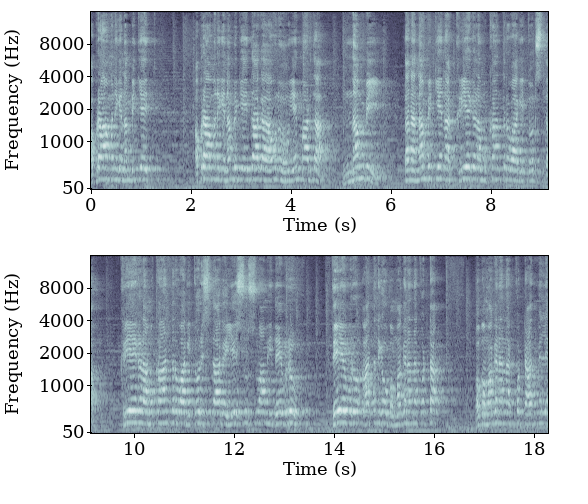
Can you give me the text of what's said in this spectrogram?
ಅಬ್ರಾಹ್ಮನಿಗೆ ನಂಬಿಕೆ ಇತ್ತು. ಅಬ್ರಾಹ್ಮನಿಗೆ ನಂಬಿಕೆ ಇದ್ದಾಗ ಅವನು ಏನ್ ಮಾಡ್ದ? ನಂಬಿ ತನ್ನ ನಂಬಿಕೆಯನ್ನ ಕ್ರಿಯೆಗಳ ಮುಖಾಂತರವಾಗಿ ತೋರಿಸಿದ. ಕ್ರಿಯೆಗಳ ಮುಖಾಂತರವಾಗಿ ತೋರಿಸಿದಾಗ ಯೇಸು ಸ್ವಾಮಿ ದೇವರು ದೇವರು ಆತನಿಗೆ ಒಬ್ಬ ಮಗನನ್ನ ಕೊಟ್ಟ. ಒಬ್ಬ ಮಗನನ್ನ ಕೊಟ್ಟಾದ್ಮೇಲೆ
